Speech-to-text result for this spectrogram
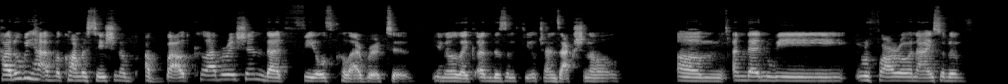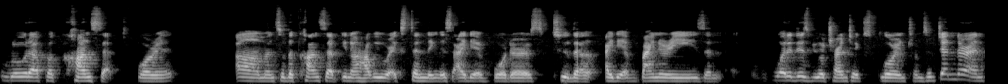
how do we have a conversation of, about collaboration that feels collaborative, you know, like and doesn't feel transactional? Um, and then we, Rufaro and I, sort of wrote up a concept for it. Um, and so the concept, you know, how we were extending this idea of borders to the idea of binaries and what it is we were trying to explore in terms of gender. And,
